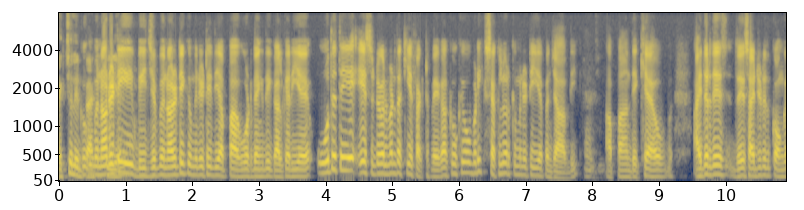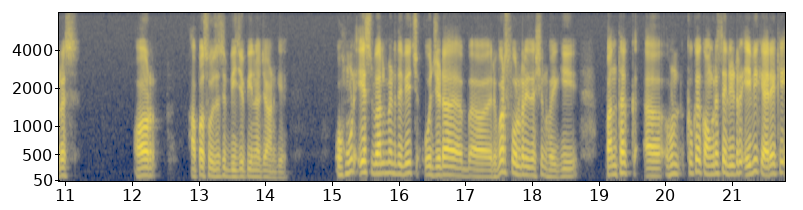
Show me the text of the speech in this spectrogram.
actual impact minority BJP minority community ਦੀ ਆਪਾਂ ਵੋਟ ਬੈਂਕ ਦੀ ਗੱਲ ਕਰੀਏ ਉਹਦੇ ਤੇ ਇਸ ਡਿਵੈਲਪਮੈਂਟ ਦਾ ਕੀ ਇਫੈਕਟ ਪਏਗਾ? ਕਿਉਂਕਿ ਉਹ ਬੜੀ ਸੈਕੂਲਰ ਕਮਿਊਨਿਟੀ ਹੈ ਪੰਜਾਬ ਦੀ। ਆਪਾਂ ਦੇਖਿਆ ਉਹ ਆਈਦਰ ਦੇ ਦੇ ਸਾਈਡਡ ਵਿਦ ਕਾਂਗਰਸ ਔਰ ਆਪਾਂ ਸੋਚਦੇ ਸੀ ਬੀਜੇਪੀ ਨਾਲ ਜਾਣਗੇ। ਉਹ ਹੁਣ ਇਸ ਡਿਵੈਲਪਮੈਂਟ ਦੇ ਵਿੱਚ ਉਹ ਜਿਹੜਾ ਰਿਵਰਸ ਪੋਲਰਾਈਜੇਸ਼ਨ ਹੋਏਗੀ ਪੰਥਕ ਹੁਣ ਕਿਉਂਕਿ ਕਾਂਗਰਸ ਦੇ ਲੀਡਰ ਇਹ ਵੀ ਕਹਿ ਰਹੇ ਕਿ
